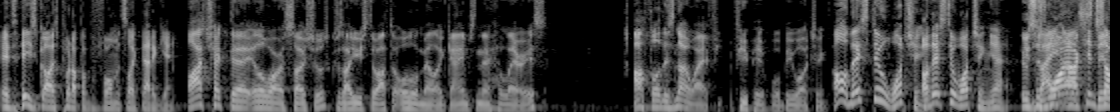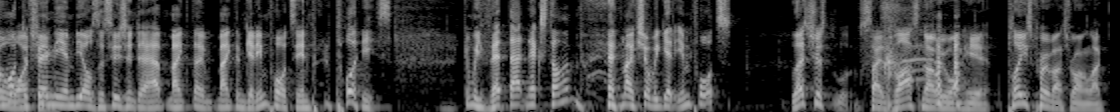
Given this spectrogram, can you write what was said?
if these guys put up a performance like that again. I checked the Illawarra socials because I used to after all the Mellow games, and they're hilarious. I thought there's no way a few, people will be watching. Oh, they're still watching. Oh, they're still watching, yeah. This is They why I can somewhat watching. defend the NBL's decision to have make them make them get imports in, but please, can we vet that next time and make sure we get imports? Let's just say the last note we want here. Please prove us wrong. Like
